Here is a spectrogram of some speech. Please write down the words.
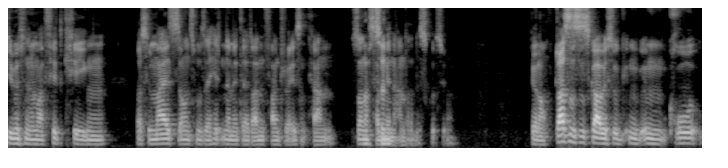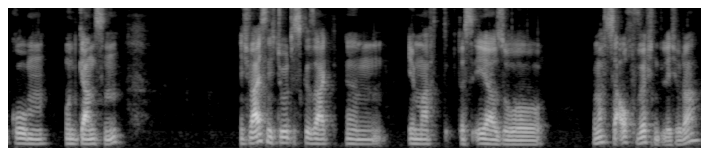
Die müssen wir nochmal fit kriegen. Was für Milestones muss er hitten, damit er dann fundraisen kann? Sonst haben wir eine andere Diskussion. Genau, das ist es, glaube ich, so im, im Gro Groben und Ganzen. Ich weiß nicht, du hattest gesagt, ähm, ihr macht das eher so, ihr macht es ja auch wöchentlich, oder?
